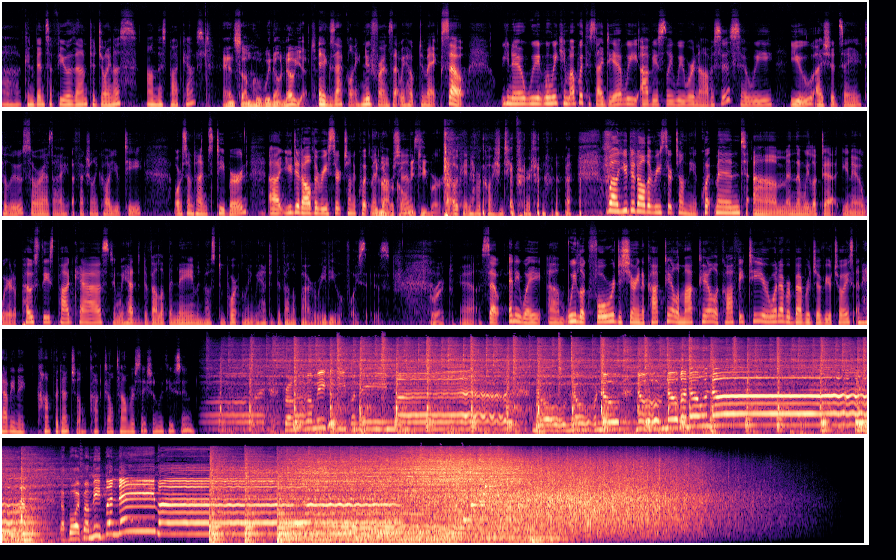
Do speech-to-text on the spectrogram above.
uh, convince a few of them to join us on this podcast. and some who we don't know yet Exactly. New friends that we hope to make. So, you know, we, when we came up with this idea, we obviously we were novices. So we, you, I should say, Toulouse, or as I affectionately call you, T, or sometimes T Bird. Uh, you did all the research on you equipment never options. call me t-bird Oh, okay, never call you T Bird. well, you did all the research on the equipment, um, and then we looked at you know where to post these podcasts, and we had to develop a name, and most importantly, we had to develop our radio voices. correct Yeah. So anyway, um, we look forward to sharing a cocktail, a mocktail, a coffee, tea, or whatever beverage of your choice, and having a confidential cocktail conversation with you soon. From Ipanema. No, no, no, no, no, no, no. The boy from Ipanema.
